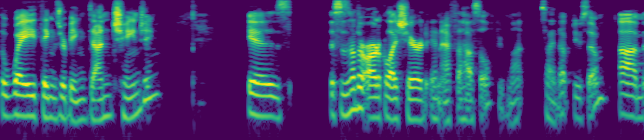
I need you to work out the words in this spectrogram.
the way things are being done changing. Is this is another article I shared in F the Hustle. If you've not signed up, do so. Um,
